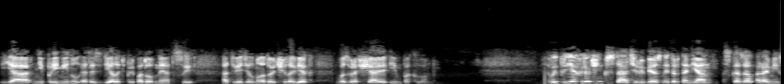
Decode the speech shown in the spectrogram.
«Я не приминул это сделать, преподобные отцы», — ответил молодой человек, возвращая им поклон. «Вы приехали очень кстати, любезный Д'Артаньян», — сказал Арамис.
